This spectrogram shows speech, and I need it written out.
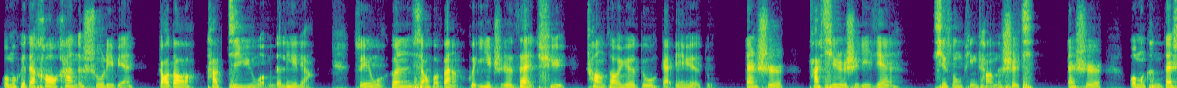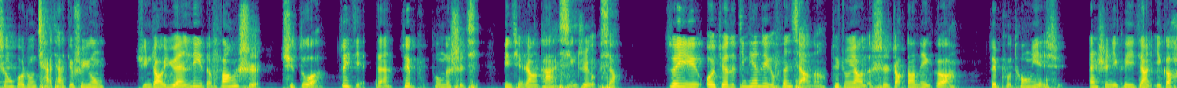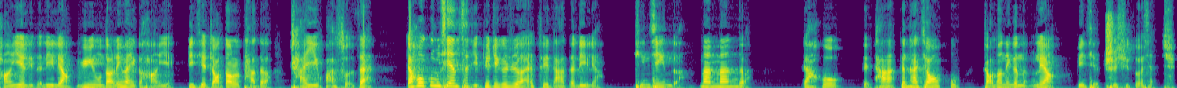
我们会在浩瀚的书里边找到它给予我们的力量。所以我跟小伙伴会一直在去创造阅读、改变阅读。但是它其实是一件稀松平常的事情，但是我们可能在生活中恰恰就是用寻找原力的方式去做最简单、最普通的事情，并且让它行之有效。所以我觉得今天这个分享呢，最重要的是找到那个最普通，也许，但是你可以将一个行业里的力量运用到另外一个行业，并且找到了它的差异化所在，然后贡献自己对这个热爱最大的力量，平静的、慢慢的，然后给他跟他交互，找到那个能量，并且持续做下去。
